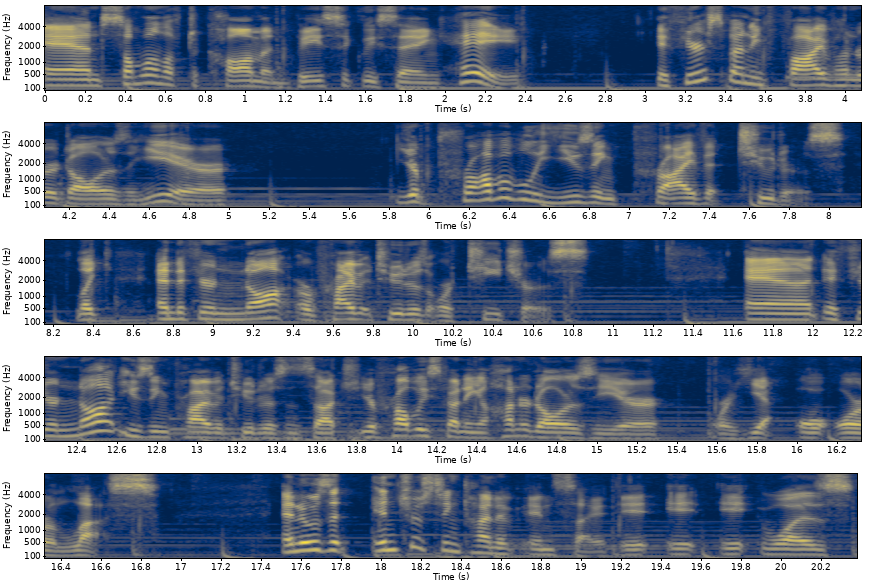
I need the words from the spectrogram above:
And someone left a comment basically saying, "Hey, if you're spending $500 a year, you're probably using private tutors. Like, and if you're not, or private tutors or teachers. And if you're not using private tutors and such, you're probably spending $100 a year or yeah, or, or less. And it was an interesting kind of insight. It, it, it was,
